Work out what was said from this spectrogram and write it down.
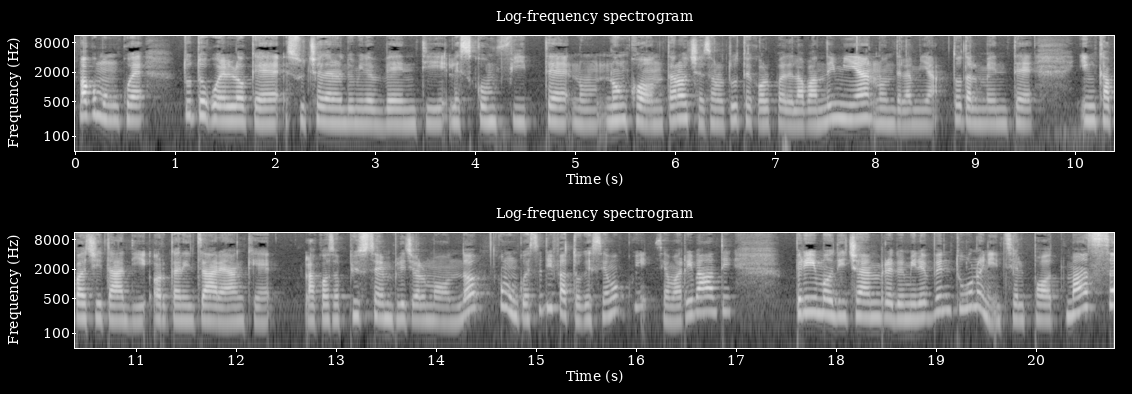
ma comunque tutto quello che succede nel 2020, le sconfitte non, non contano, cioè sono tutte colpa della pandemia, non della mia totalmente incapacità di organizzare anche la cosa più semplice al mondo. Comunque sta di fatto che siamo qui, siamo arrivati, Primo dicembre 2021 inizia il Podmas.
